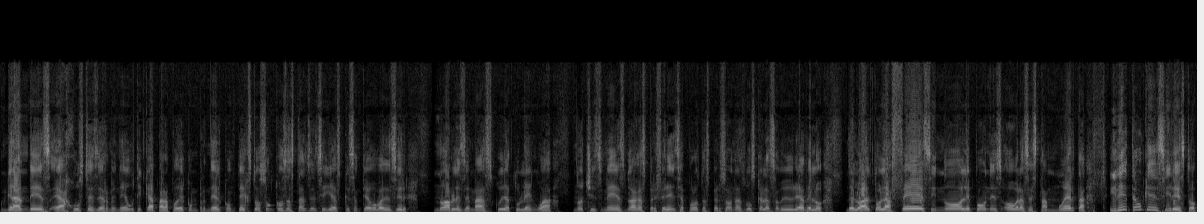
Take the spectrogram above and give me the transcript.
grandes eh, ajustes de hermenéutica para poder comprender el contexto. Son cosas tan sencillas que Santiago va a decir, no hables de más, cuida tu lengua, no chismes, no hagas preferencia por otras personas, busca la sabiduría de lo, de lo alto, la fe, si no le pones obras, está muerta. Y tengo que decir esto,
